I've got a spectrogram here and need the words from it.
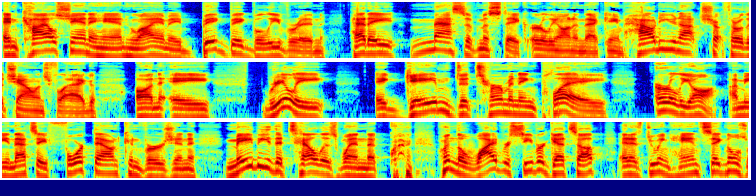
and Kyle Shanahan, who I am a big, big believer in, had a massive mistake early on in that game. How do you not ch- throw the challenge flag on a really a game determining play? early on. I mean, that's a fourth down conversion. Maybe the tell is when the when the wide receiver gets up and is doing hand signals,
